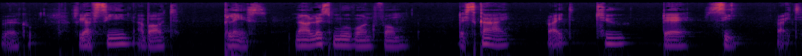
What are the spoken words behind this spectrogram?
Very cool. So we have seen about planes. Now let's move on from the sky, right, to the sea, right.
